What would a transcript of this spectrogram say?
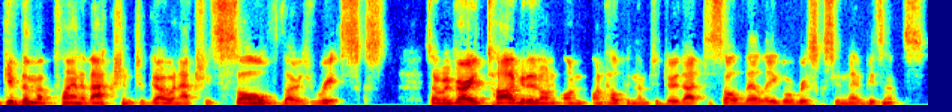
give them a plan of action to go and actually solve those risks. So we're very targeted on, on, on helping them to do that to solve their legal risks in their business.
